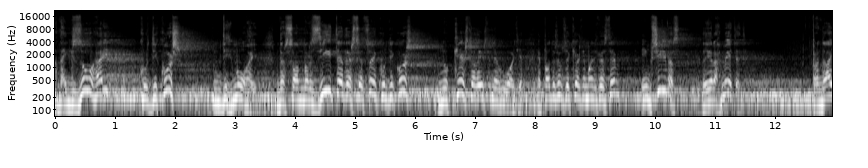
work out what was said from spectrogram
Andaj gëzohej kur dikush ndihmohej, ndërsa mërzitej dhe shqetësohej kur dikush nuk kishte dhe ishte në vuajtje. E pa dyshim se kjo është një manifestim i mëshirës dhe i rahmetit. Prandaj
